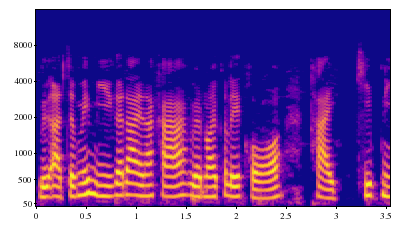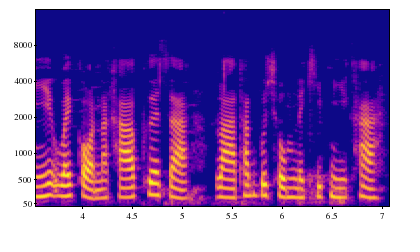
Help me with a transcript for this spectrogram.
หรืออาจจะไม่มีก็ได้นะคะ เวลน้อยก็เลยขอถ่ายคลิปนี้ไว้ก่อนนะคะ เพื่อจะลาท่านผู้ชมในคลิปนี้ค่ะ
